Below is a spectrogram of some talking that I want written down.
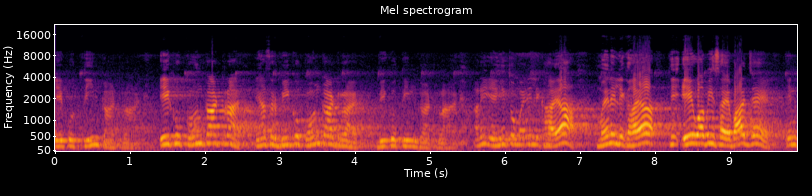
ए को तीन काट रहा है। ए को कौन काट रहा है? यहाँ सर बी को कौन काट रहा है? बी को तीन काट रहा है। अरे, यही तो मैंने लिखाया। मैंने लिखाया कि ए व बी सहबाज है। इन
